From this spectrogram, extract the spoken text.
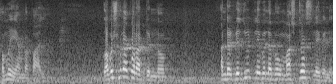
সময়ে আমরা পাই। গবেষণা করার জন্য আন্ডার গ্রাজুয়েট লেভেল এবং মাস্টার্স লেভেলে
